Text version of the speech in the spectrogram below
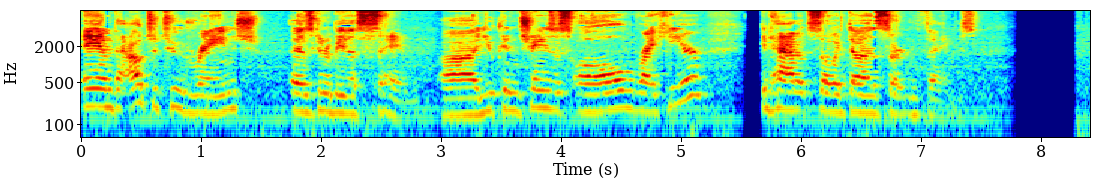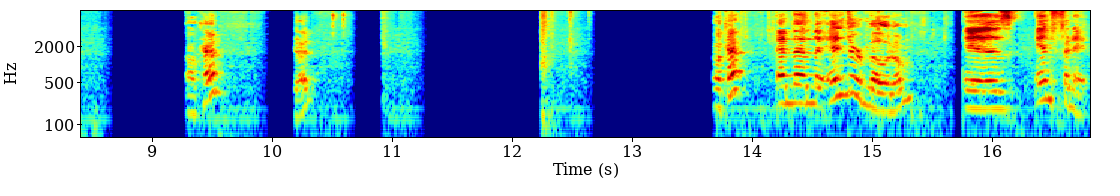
and the altitude range is going to be the same. Uh, you can change this all right here. You can have it so it does certain things. Okay, good. Okay, and then the Ender modem is infinite.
